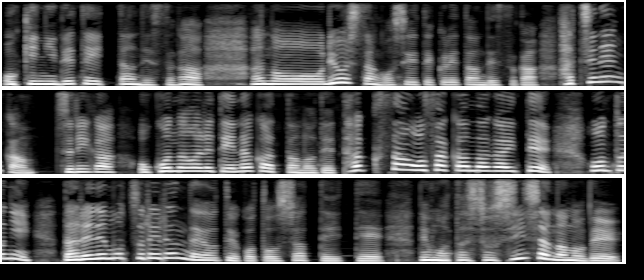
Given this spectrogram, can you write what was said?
沖に出て行ったんですがあの、漁師さんが教えてくれたんですが8年間釣りが行われていなかったのでたくさんお魚がいて本当に誰でも釣れるんだよということをおっしゃっていてでも私初心者なので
